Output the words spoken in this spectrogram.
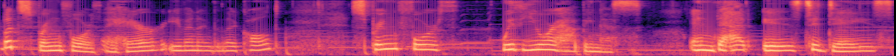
But spring forth, a hare, even they're called. Spring forth with your happiness. And that is today's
